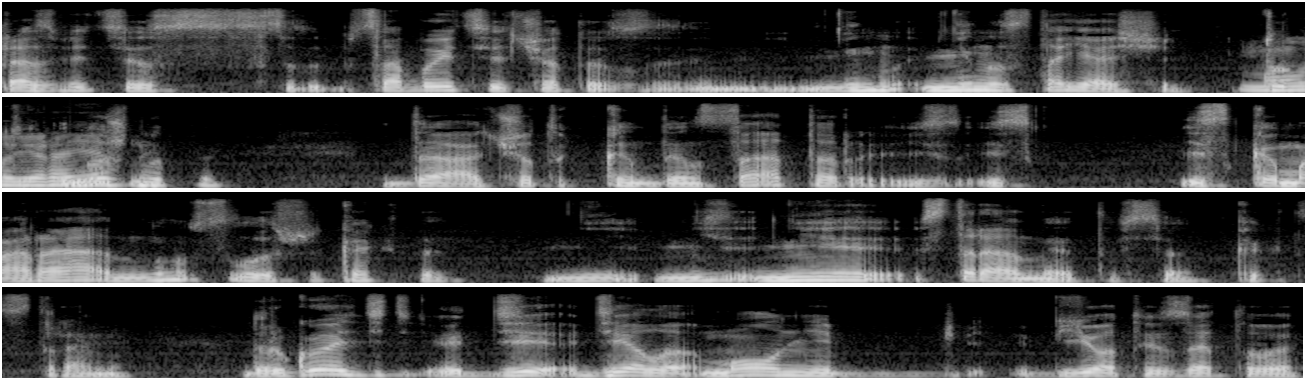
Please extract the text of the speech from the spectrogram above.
развития событий что-то не, не настоящий. Маловероятно. нужно- да, что-то конденсатор из, из, из комара. Ну, слушай, как-то не, не, не странно это все, как-то странно. Другое де- дело, молния бьет из этого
